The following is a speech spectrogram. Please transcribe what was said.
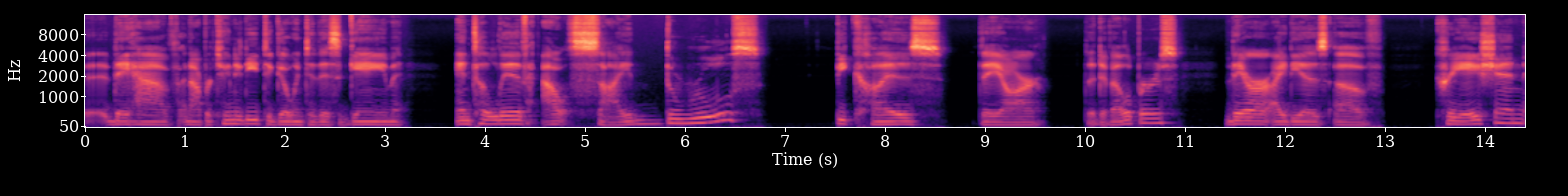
uh, they have an opportunity to go into this game and to live outside the rules because they are the developers. There are ideas of creation,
